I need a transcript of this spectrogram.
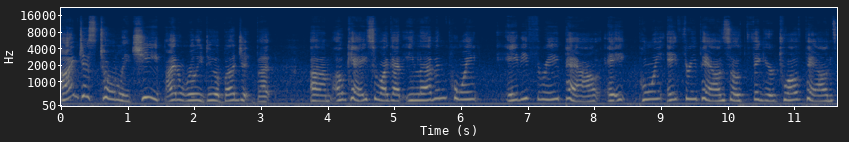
I'm just totally cheap. I don't really do a budget, but um, okay, so I got 11.83 pound, 8.83 pounds, so figure 12 pounds,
